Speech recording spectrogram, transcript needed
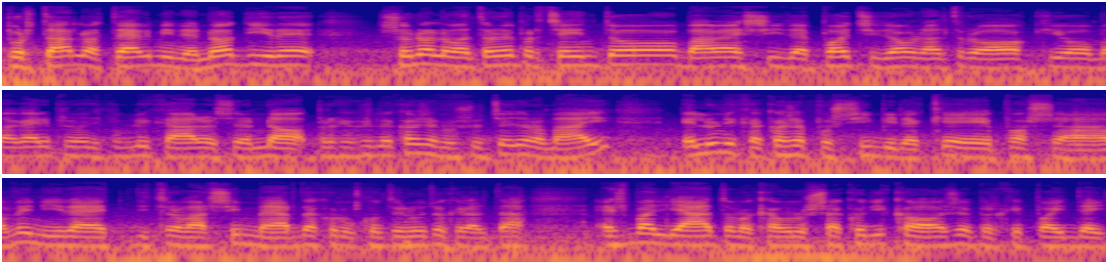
portarlo a termine, non dire sono al 99%, vabbè sì, dai, poi ci do un altro occhio, magari prima di pubblicarlo, no, perché quelle cose non succedono mai e l'unica cosa possibile che possa avvenire è di trovarsi in merda con un contenuto che in realtà è sbagliato, mancavano un sacco di cose, perché poi dei,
